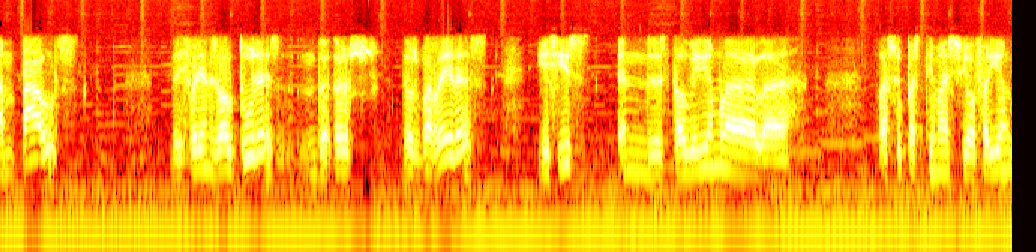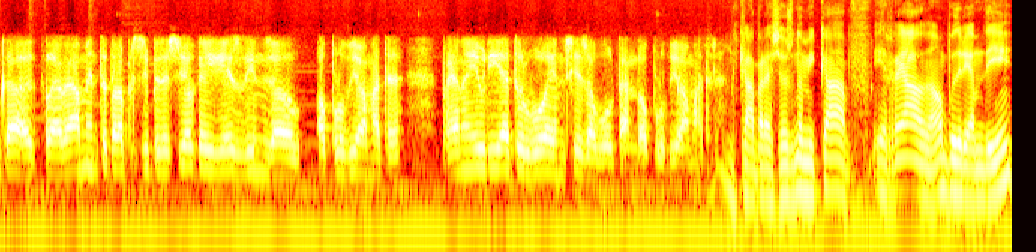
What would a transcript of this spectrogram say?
amb pals, de diferents altures, do, dos, dos barreres, i així ens estalviaríem la, la, la subestimació, faríem que, que realment tota la precipitació caigués dins el, el pluviòmetre, perquè no hi hauria turbulències al voltant del pluviòmetre. Clar, per això és una mica irreal, no?, podríem dir.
